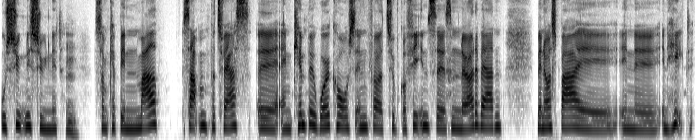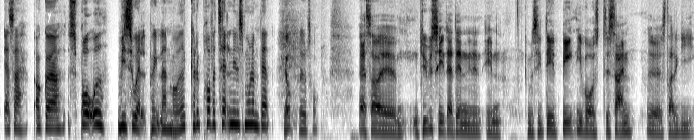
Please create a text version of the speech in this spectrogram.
usynligt synligt, mm. som kan binde meget sammen på tværs øh, af en kæmpe workhorse inden for typografiens øh, sådan nørdeverden, men også bare øh, en, øh, en helt, altså at gøre sproget visuelt på en eller anden måde. Kan du ikke prøve at fortælle en lille smule om den? Jo, det kan jeg tro. Altså, øh, dybest set er den en, en, kan man sige, det er et ben i vores designstrategi. Øh,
